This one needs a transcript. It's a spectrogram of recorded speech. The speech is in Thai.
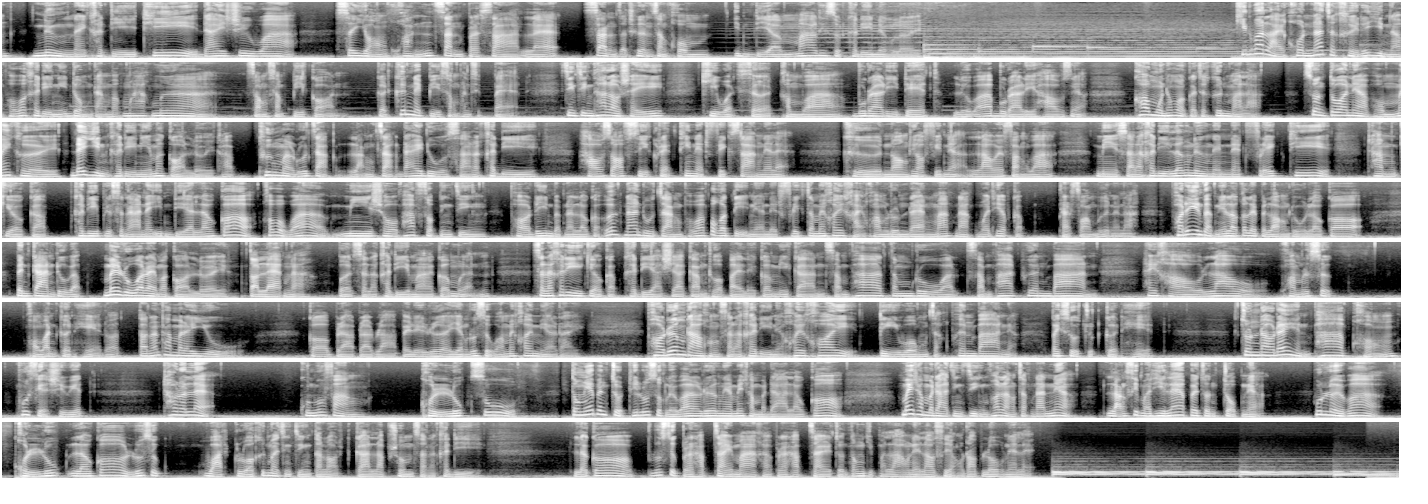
หนึ่งในคดีที่ได้ชื่อว่า สยองขวัญสั่นประสาท และสั่นสะเทือนสังคมอินเดียมากที่สุดคดีหนึ่งเลย คิดว่าหลายคนน่าจะเคยได้ยินนะ เพราะว่าคดีนี้โด่งดังมากๆเมื่อ 2-3 ปีก่อน เกิดขึ้นในปี 2018 จริง ๆ ถ้าเราใช้ keyword search คำว่า Burari Death หรือว่า Burari House เนี่ยข้อมูลทั้งหมดก็จะขึ้นมาละ ส่วนตัวเนี่ยผมไม่เคยได้ยินคดีนี้มาก่อนเลยครับ เพิ่งมารู้จักหลังจากได้ดูสารคดี House of Secret ที่ Netflix สร้างนี่แหละ คือน้องที่ออฟฟิศเนี่ยเล่าให้ฟังว่ามีสารคดีเรื่องหนึ่งใน Netflix ที่ทำเกี่ยวกับคดีปริศนาในอินเดีย แล้วก็เขาบอกว่ามีโชว์ภาพศพจริง ๆ พอได้ยินแบบนั้นเราก็เออน่าดูจัง เพราะว่าปกติเนี่ย Netflix จะไม่ค่อยขายความรุนแรงมากนัก เมื่อเทียบกับแพลตฟอร์มอื่นนะนะพอได้ยินแบบนี้เราก็เลยไปลองดู แล้วก็เป็นการดูแบบไม่รู้อะไรมาก่อนเลย ตอนแรกนะ เปิดสารคดีมาก็เหมือนสารคดีเกี่ยวกับคดีอาชญากรรมทั่วไปเลย ก็มีการสัมภาษณ์ตำรวจ สัมภาษณ์เพื่อนบ้าน ให้เขาเล่าความรู้สึกของวันเกิดเหตุว่าตอนนั้นทำอะไรอยู่ ก็บลาบลาบลาไปเรื่อยๆ ยังรู้สึกว่าไม่ค่อยมีอะไร พอเรื่องราวของสารคดีเนี่ยค่อยๆ ตีวงจากเพื่อนบ้านเนี่ยไปสู่จุดเกิดเหตุ จนเราได้เห็นภาพของผู้เสียชีวิต เท่านั้นแหละ คุณผู้ฟังขนลุกสู้ ตรงนี้เป็นจุดที่รู้สึกเลยว่าเรื่องนี้ไม่ธรรมดาแล้วก็ไม่ธรรมดาจริง ๆ เพราะหลังจากนั้นเนี่ยหลังสิบนาทีแรกไปจนจบเนี่ยพูดเลยว่าขนลุกแล้วก็รู้สึกหวาดกลัวขึ้นมาจริง ๆ ตลอดการรับชมสารคดี แล้วก็รู้สึกประทับใจมากครับ ประทับใจจนต้องหยิบมาเล่าในเล่าสยองรอบโลกนี่แหละ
